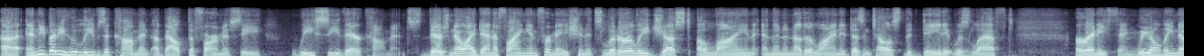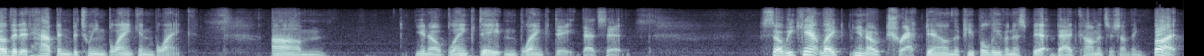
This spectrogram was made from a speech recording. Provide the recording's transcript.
uh, anybody who leaves a comment about the pharmacy, we see their comments. There's no identifying information. It's literally just a line and then another line. It doesn't tell us the date it was left or anything. We only know that it happened between blank and blank. Um, you know, blank date and blank date. That's it. So we can't like, you know, track down the people leaving us bad comments or something. But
